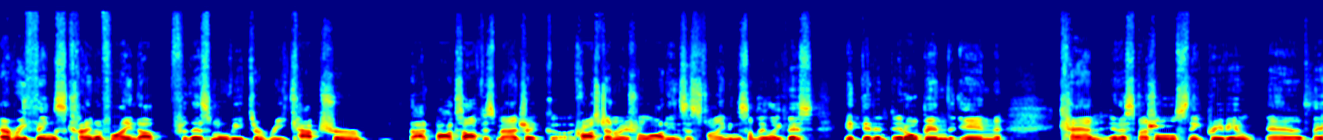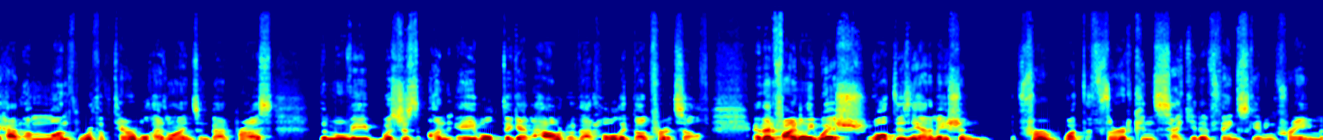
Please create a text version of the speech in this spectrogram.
everything's kind of lined up for this movie to recapture that box office magic, uh, cross generational audiences finding something like this. It didn't. It opened in Cannes in a special sneak preview, and they had a month worth of terrible headlines and bad press. The movie was just unable to get out of that hole it dug for itself. And then finally, Wish, Walt Disney Animation, for what, the third consecutive Thanksgiving frame,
